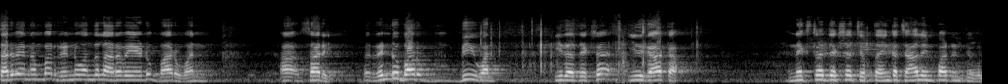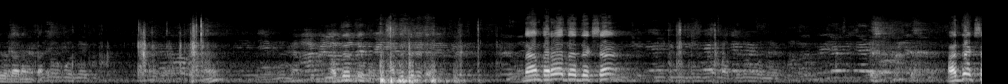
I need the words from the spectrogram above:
సర్వే నంబర్ రెండు వందల అరవై ఏడు బార్ వన్. సారీ రెండు బార్ బి వన్. ఇది అధ్యక్ష ఇది కాక. నెక్స్ట్ అధ్యక్ష చెప్తా. ఇంకా చాలా ఇంపార్టెంట్ పీపుల్ ఉన్నారంతా దాని తర్వాత అధ్యక్ష అధ్యక్ష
